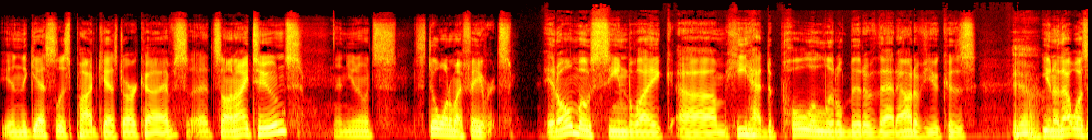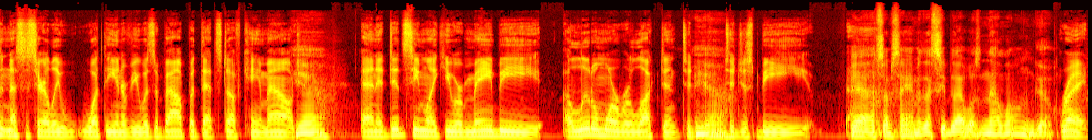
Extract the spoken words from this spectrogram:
in the guest list podcast archives. It's on iTunes, and you know, it's still one of my favorites. It almost seemed like um, he had to pull a little bit of that out of you because, yeah, you know, that wasn't necessarily what the interview was about, but that stuff came out. yeah, And it did seem like you were maybe a little more reluctant to, Yeah. to just be yeah. That's what I'm saying. But that see, but that wasn't that long ago. right.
